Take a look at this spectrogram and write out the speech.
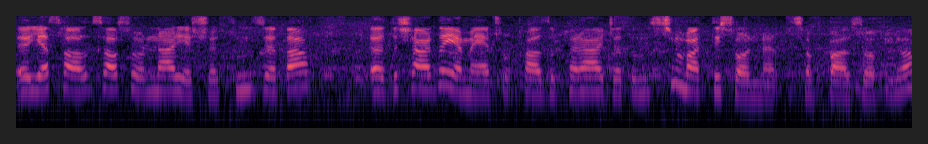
e, ya sağlıksal sorunlar yaşıyorsunuz ya da e, dışarıda yemeğe çok fazla para harcadığınız için maddi sorunlar çok fazla oluyor.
